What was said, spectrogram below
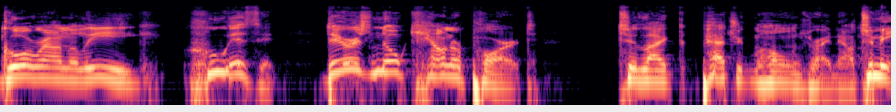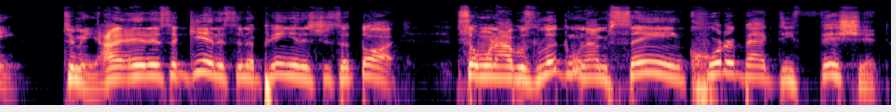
go around the league. Who is it? There is no counterpart to like Patrick Mahomes right now. To me, to me, I, and it's again, it's an opinion. It's just a thought. So when I was looking, when I'm saying quarterback deficient,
